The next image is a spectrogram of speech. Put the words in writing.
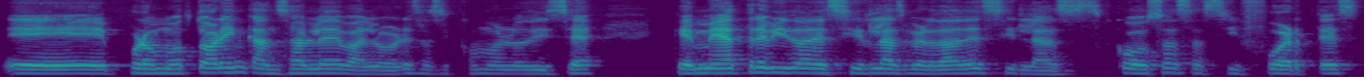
eh, promotora incansable de valores, así como lo dice, que me he atrevido a decir las verdades y las cosas así fuertes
